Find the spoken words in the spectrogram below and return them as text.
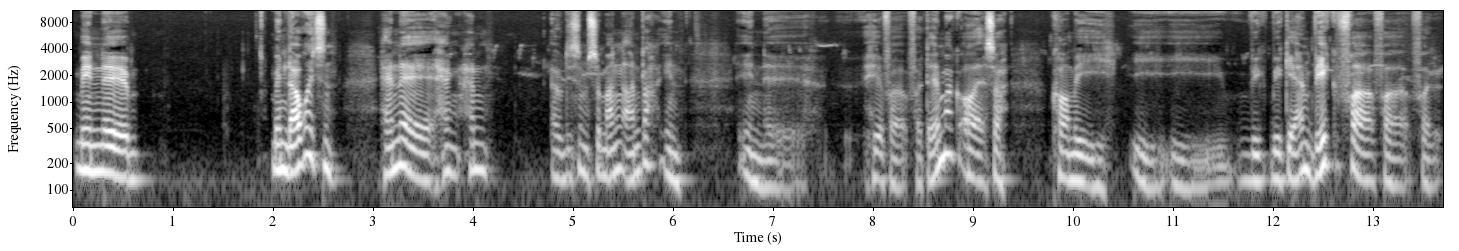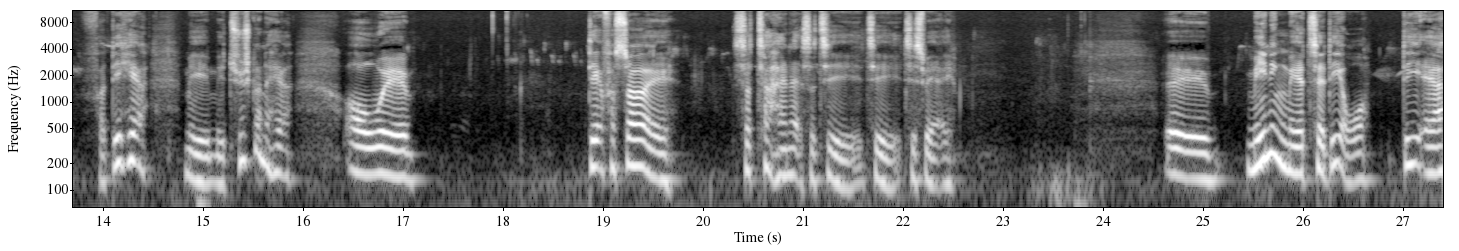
Men, øh, men Lauritsen, han, øh, han, han er jo ligesom så mange andre end, end øh, her fra, fra Danmark, og altså komme i, i, i vil, vil gerne væk fra, fra, fra, fra det her med, med tyskerne her. Og øh, derfor så, øh, så tager han altså til, til, til Sverige. Øh, meningen med at tage det over, det er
